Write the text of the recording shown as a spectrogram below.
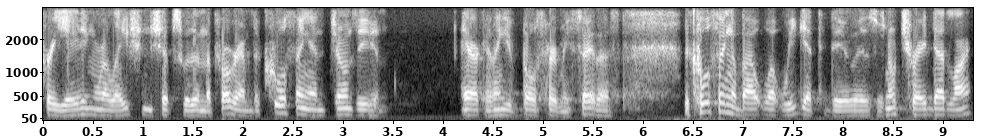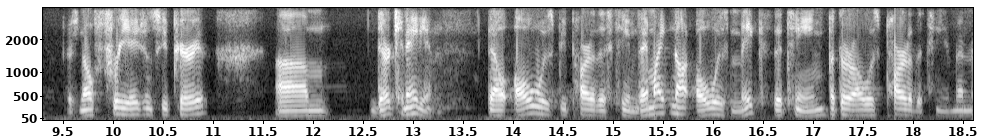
creating relationships within the program. The cool thing, and Jonesy and Eric, I think you've both heard me say this. The cool thing about what we get to do is there's no trade deadline, there's no free agency period. Um, they're Canadian they'll always be part of this team. They might not always make the team, but they're always part of the team. And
